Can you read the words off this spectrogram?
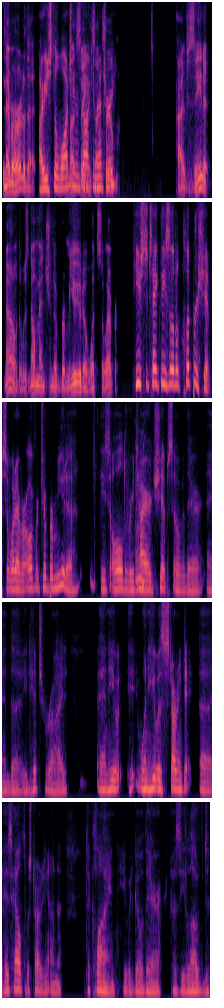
Never heard of that. Are you still watching the saying it's not documentary? I've seen it. No, there was no mention of Bermuda whatsoever. He used to take these little clipper ships or whatever over to Bermuda, these old Hmm. retired ships over there, and uh, he'd hitch a ride. And he, he, when he was starting to, uh, his health was starting on a decline. He would go there because he loved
